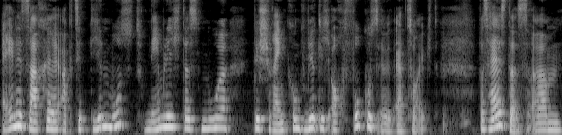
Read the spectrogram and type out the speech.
eine Sache akzeptieren musst, nämlich dass nur Beschränkung wirklich auch Fokus erzeugt. Was heißt das? Ähm,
